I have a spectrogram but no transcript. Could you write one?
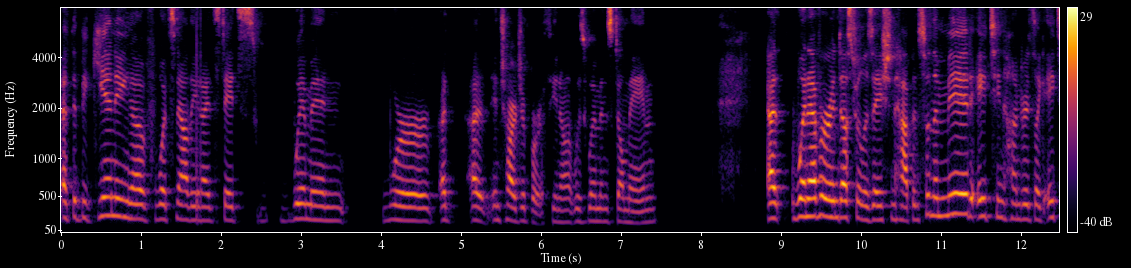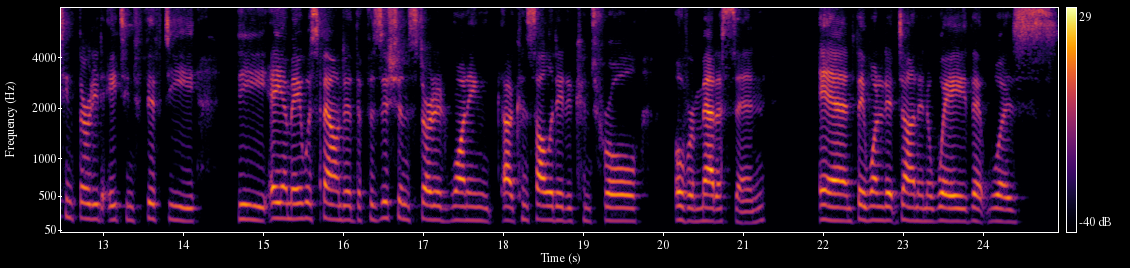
at the beginning of what's now the United States, women were a, a, in charge of birth. You know, it was women's domain. At, whenever industrialization happened, so in the mid 1800s, like 1830 to 1850, the AMA was founded. The physicians started wanting uh, consolidated control over medicine, and they wanted it done in a way that was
